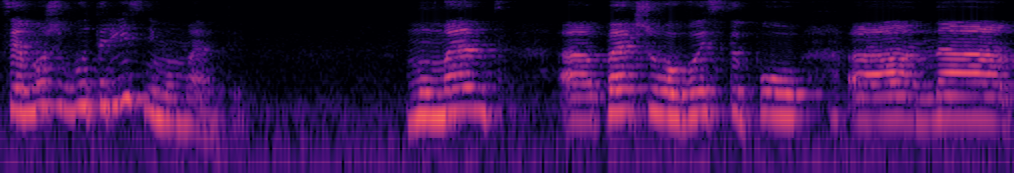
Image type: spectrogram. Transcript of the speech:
Це можуть бути різні моменти. Момент а, першого виступу а, на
